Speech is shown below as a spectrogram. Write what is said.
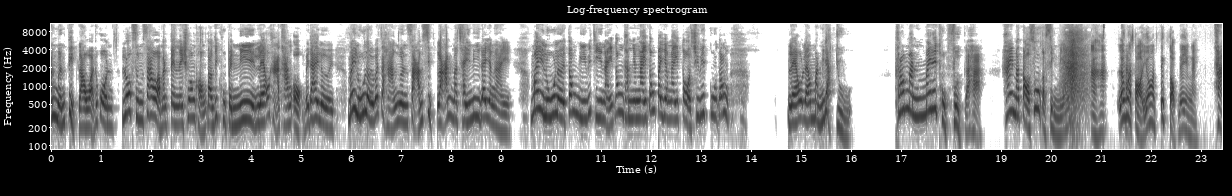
ันเหมือนติดเราอะทุกคนโรคซึมเศร้าอะมันเป็นในช่วงของตอนที่ครูเป็นหนี้แล้วหาทางออกไม่ได้เลย ไม่รู้เลยว่าจะหาเงินสามสิบล้านมาใช้หนี้ได้ยังไง ไม่รู้เลยต้องมีวิธีไหนต้องทำยังไงต้องไปยังไงต่อชีวิตกูต้อง แล้วแล้วมันไม่อยากอยู่ เพราะมันไม่ได้ถูกฝึกอะค่ะ ให้มาต่อสู้กับสิ่งเนี้ย อ่าฮะแล้วมาต่อยอด t ิ k t o k ได้ยังไง ค่ะ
